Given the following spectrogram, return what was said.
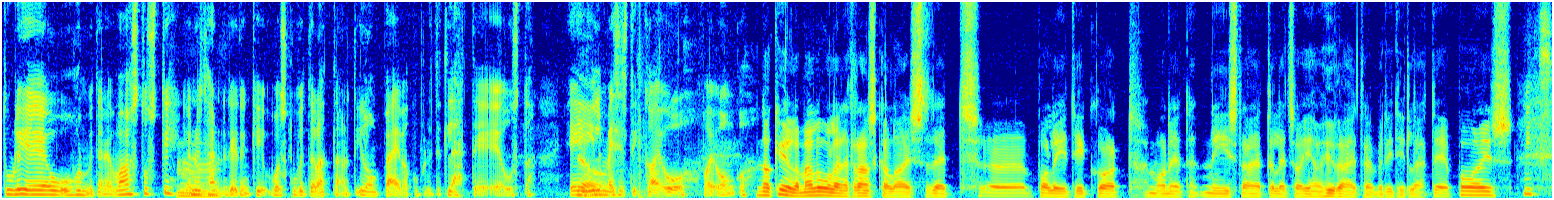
tuli EU-hun, mitä ne vastusti. Mm-hmm. Ja nythän tietenkin voisi kuvitella, että tämä on nyt ilonpäivä, kun britit lähtee EUsta. Ei Joo. ilmeisesti kai ole, vai onko? No kyllä, mä luulen, että ranskalaiset äh, poliitikot, monet niistä ajattelevat, että se on ihan hyvä, että britit lähtee pois. Miksi?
